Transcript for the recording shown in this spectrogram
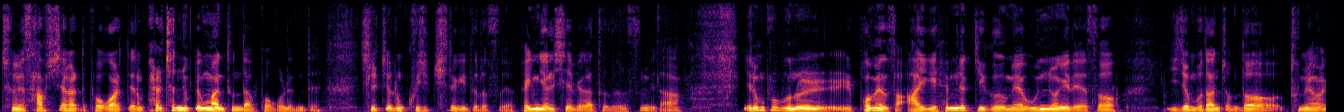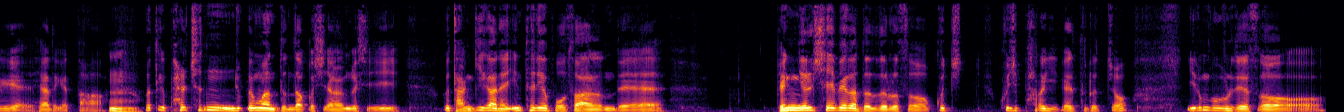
처음에 사업 시작할 때 보고할 때는 8,600만 든다고 보고를 했는데 실제로는 97억이 들었어요. 113배가 더 들었습니다. 이런 부분을 보면서 아 이게 협력 기금의 운용에 대해서 이전보다는 좀 더 투명하게 해야 되겠다. 음. 어떻게 8,600만 든다고 시작한 것이 그 단기간에 인테리어 보수하는데 113배가 더 들어서 90, 98억이 들었죠. 이런 부분에 대해서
